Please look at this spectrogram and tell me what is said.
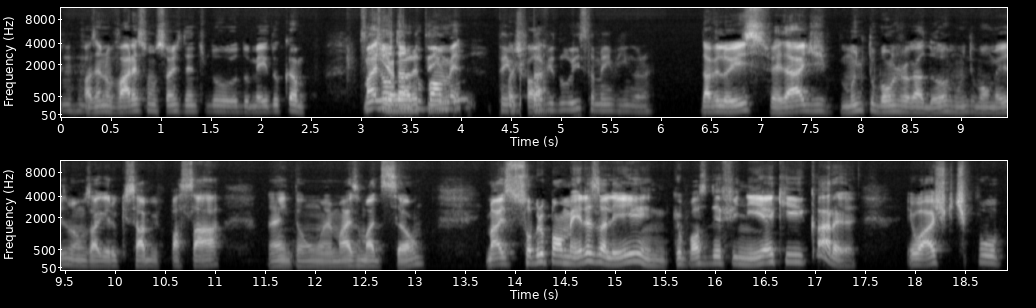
Uhum. Fazendo várias funções dentro do, do meio do campo. Sim, Mas voltando pro Palmeiras. Tem o. Davi Luiz também vindo, né? Davi Luiz, verdade, muito bom jogador, muito bom mesmo. É um zagueiro que sabe passar, né? Então é mais uma adição. Mas sobre o Palmeiras ali, o que eu posso definir é que, cara, eu acho que, tipo,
